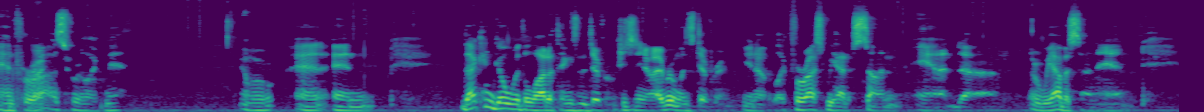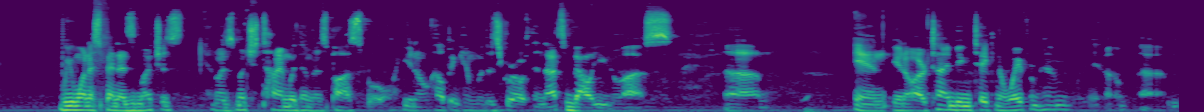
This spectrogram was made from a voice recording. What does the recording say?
And for right. us, we're like, man, and and that can go with a lot of things with different because you know everyone's different. You know, like for us, we had a son and uh, or we have a son and we want to spend as much as you know as much time with him as possible. You know, helping him with his growth, and that's value to us. Um, and you know, our time being taken away from him, you know, um,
